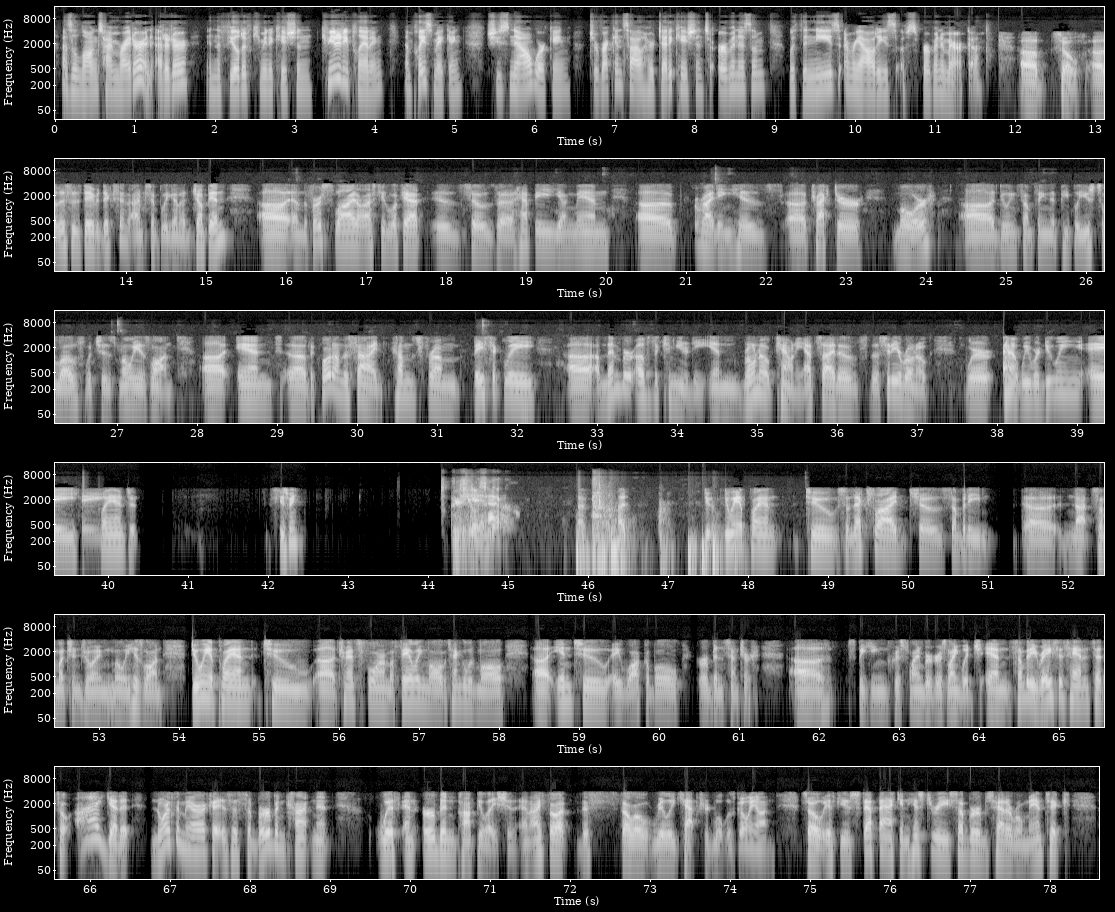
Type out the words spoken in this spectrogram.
As a longtime writer and editor in the field of communication, community planning, and placemaking, she's now working to reconcile her dedication to urbanism with the needs and realities of suburban America. Uh, so, uh, this is David Dixon. I'm simply going to jump in. Uh, and the first slide I'll ask you to look at is shows a happy young man uh, riding his uh, tractor mower uh, doing something that people used to love, which is mowing his lawn. Uh, and uh, the quote on the side comes from basically uh, a member of the community in Roanoke County, outside of the city of Roanoke, where we were doing a plan to. Excuse me. Uh, uh, do, doing a plan to. So next slide shows somebody uh, not so much enjoying mowing his lawn, Do doing a plan to uh, transform a failing mall, Tanglewood Mall, uh, into a walkable urban center. Uh, speaking Chris Leinberger's language. And somebody raised his hand and said, So I get it. North America is a suburban continent with an urban population. And I thought this fellow really captured what was going on. So if you step back in history, suburbs had a romantic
